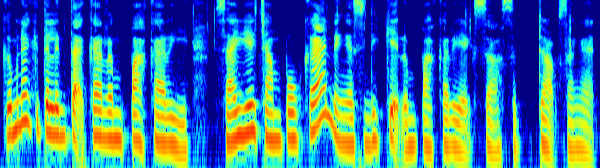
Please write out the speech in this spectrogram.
Kemudian kita letakkan rempah kari. Saya campurkan dengan sedikit rempah kari ekstra. Sedap sangat.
